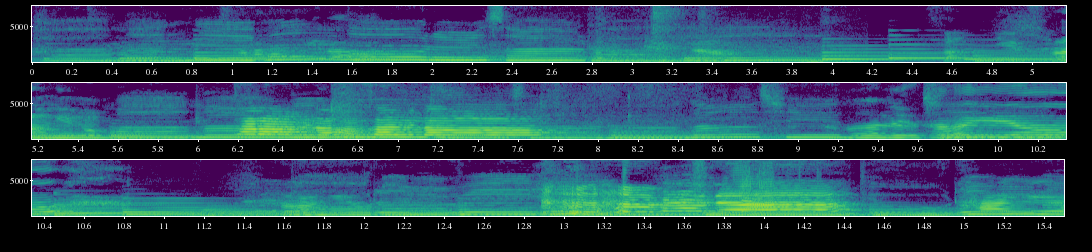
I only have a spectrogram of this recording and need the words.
하나님 사랑해요. 사랑합니다. 감사합니다. 전도사님 사랑해요. 너를 위해 사랑합니다. 사랑해요.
